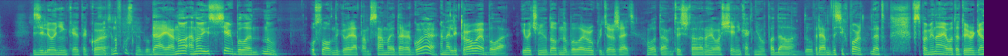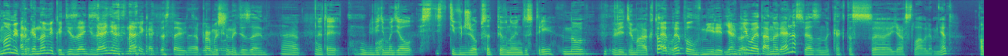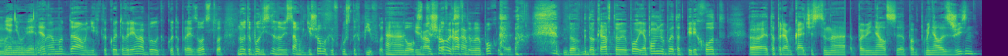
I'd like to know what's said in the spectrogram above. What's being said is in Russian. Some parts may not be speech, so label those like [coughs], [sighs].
зелененькое такое. Кстати, ну вкусное было. Да, и оно, оно из всех было, ну, условно говоря, там самое дорогое. Она литровая была, и очень удобно было руку держать. Вот там, то есть, что она вообще никак не выпадала. Прям до сих пор, это, вспоминая вот эту эргономику, Эргономика, дизайн, дизайнеры знали, [laughs] как доставить. да, промышленный дизайн. А, Это, видимо, делал Стив Джобс от пивной индустрии. Ну, видимо, а кто? Э- Apple в мире пива. пиво, это оно реально связано как-то с э, Ярославлем, нет? По-моему. Я не уверен. По-моему, да, у них какое-то время было какое-то производство. Но это было действительно одно из самых дешевых и вкусных пив. Вот Ага, до, из краф- дешевых до крафтовую самых. эпоху. да. [laughs] До, до крафтовой эпохи. Я помню этот переход, э, это прям качественно поменялся, пом- поменялась жизнь,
